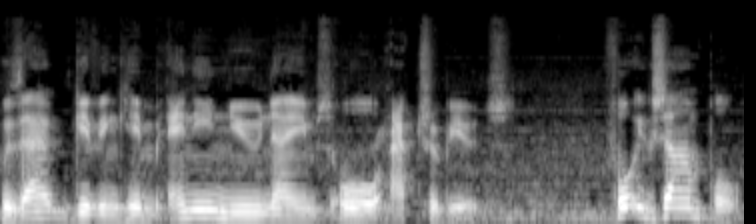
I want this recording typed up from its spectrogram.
without giving Him any new names or attributes. For example,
